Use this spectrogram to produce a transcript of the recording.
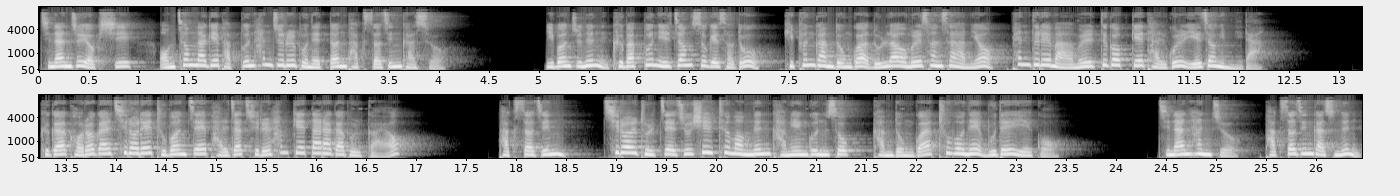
지난주 역시 엄청나게 바쁜 한 주를 보냈던 박서진 가수. 이번 주는 그 바쁜 일정 속에서도 깊은 감동과 놀라움을 선사하며 팬들의 마음을 뜨겁게 달굴 예정입니다. 그가 걸어갈 7월의 두 번째 발자취를 함께 따라가 볼까요? 박서진, 7월 둘째 주 쉴 틈 없는 강행군 속 감동과 투혼의 무대 예고. 지난 한 주, 박서진 가수는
